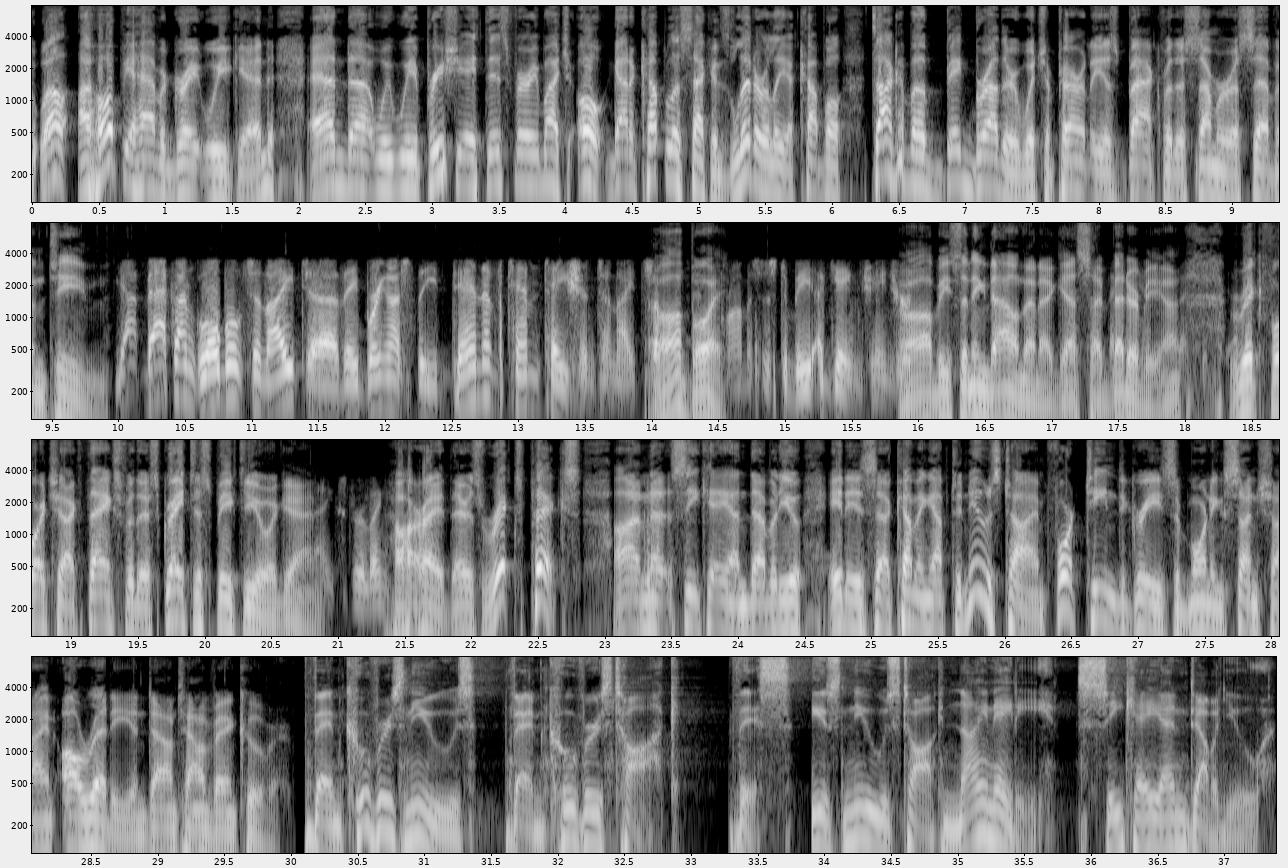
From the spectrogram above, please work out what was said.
well, I hope you have a great weekend, and uh, we, we appreciate this very much. Oh, got a couple of seconds, literally a couple. Talk about Big Brother, which apparently is back for the summer of 17. Yeah, back on Global tonight. Uh, they bring us the Den of Temptation tonight. oh, boy. promises to be a game changer. Well, I'll be sitting down then, I guess. I better be, huh? Rick Forchuk, thanks for this. Great to speak to you again. Thanks, Sterling. All right, there's Rick's Picks on uh, CKNW. It is uh, coming up to news time. 14 degrees of morning sunshine already in downtown Vancouver. Vancouver's News, Vancouver's Talk. This is News Talk 980, CKNW.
